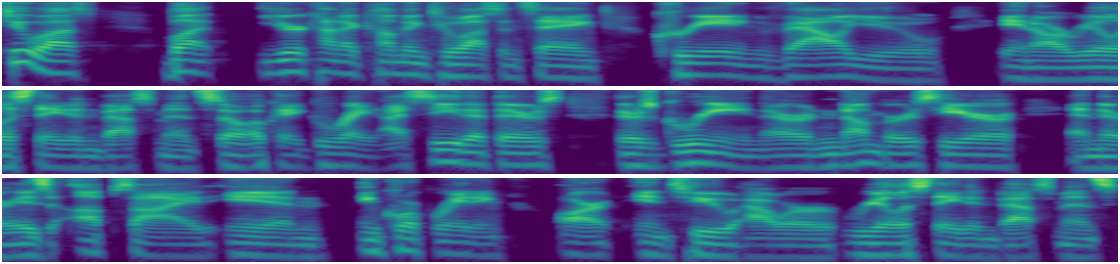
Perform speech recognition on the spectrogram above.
to us, but you're kind of coming to us and saying creating value in our real estate investments. So okay, great. I see that there's there's green, there are numbers here and there is upside in incorporating art into our real estate investments.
